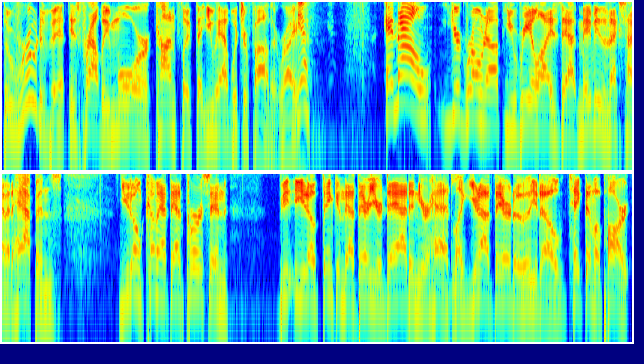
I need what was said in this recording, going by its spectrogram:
the root of it is probably more conflict that you have with your father, right? Yeah. And now you're grown up, you realize that maybe the next time it happens, you don't come at that person, be- you know, thinking that they're your dad in your head. Like you're not there to, you know, take them apart.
